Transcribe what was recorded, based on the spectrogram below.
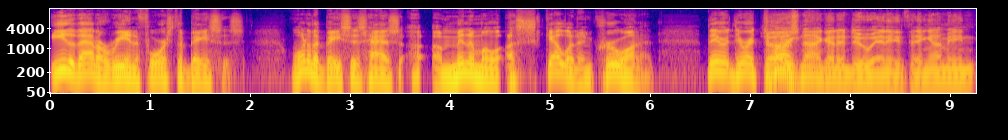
either that or reinforce the bases. One of the bases has a, a minimal, a skeleton crew on it. They're they're a Joe's not going to do anything. I mean,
